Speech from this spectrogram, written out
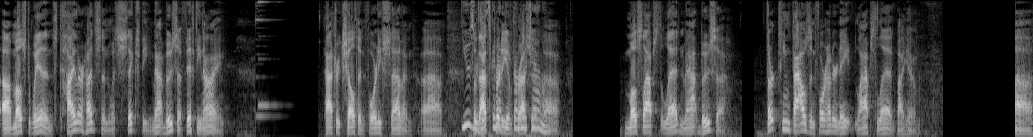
Uh, most wins: Tyler Hudson with 60, Matt Busa 59, Patrick Shelton 47. Uh, so that's pretty disconnected from your impressive. Uh, most laps led, Matt Busa. 13,408 laps led by him. Uh,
